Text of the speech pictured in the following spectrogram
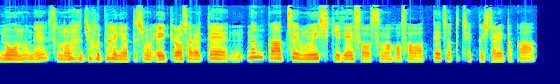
脳のねその 状態に私も影響されてなんかつい無意識でそうスマホ触ってちょっとチェックしたりとか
